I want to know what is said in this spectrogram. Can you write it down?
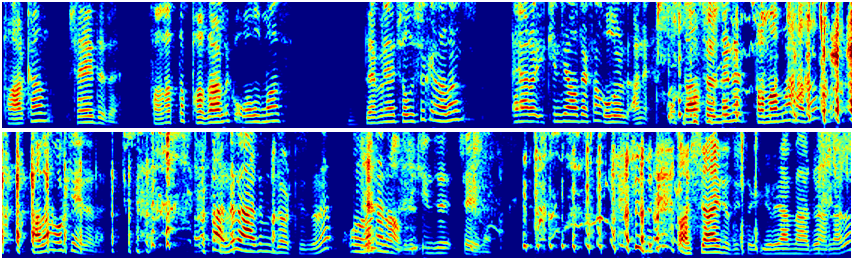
Tarkan şey dedi. Sanatta pazarlık olmaz demeye çalışırken adam eğer ikinciyi alacaksan olur. Hani o daha sözlerini tamamlamadan adam okey dedi. Ben de verdim 400 lira. Onu da ben aldım ikinci şeyden. Şimdi aşağı iniyoruz işte yürüyen merdivenlerden.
